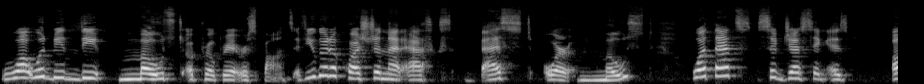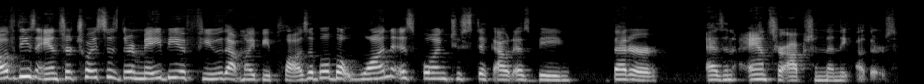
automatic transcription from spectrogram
What would be the most appropriate response? If you get a question that asks best or most, what that's suggesting is of these answer choices, there may be a few that might be plausible, but one is going to stick out as being better as an answer option than the others.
